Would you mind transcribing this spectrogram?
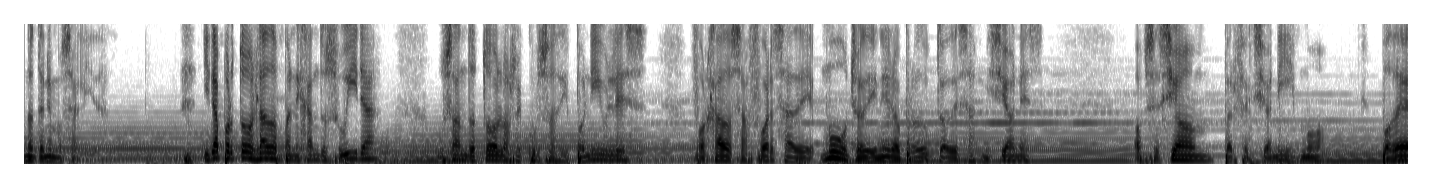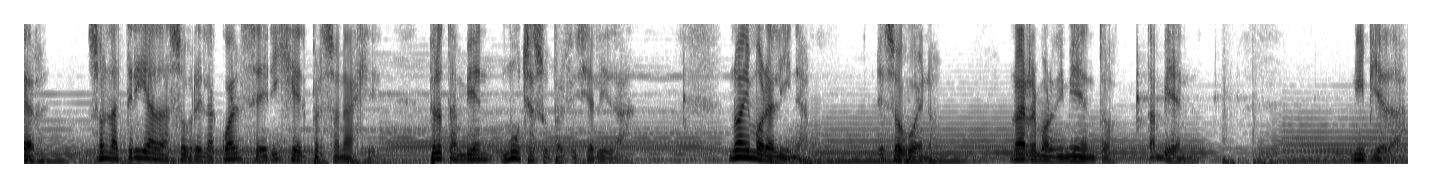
no tenemos salida. Irá por todos lados manejando su ira, usando todos los recursos disponibles, forjados a fuerza de mucho dinero producto de esas misiones, obsesión, perfeccionismo, poder, son la tríada sobre la cual se erige el personaje, pero también mucha superficialidad. No hay moralina, eso es bueno. No hay remordimiento, también. Ni piedad.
